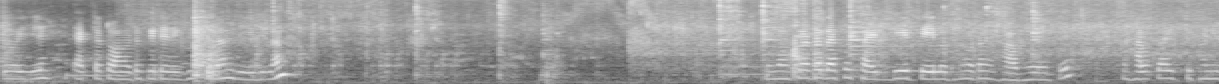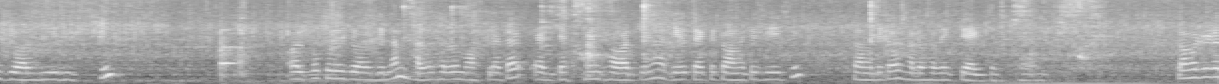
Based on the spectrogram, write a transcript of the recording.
তো ওই যে একটা টমেটো কেটে রেখেছিলাম, দিয়ে দিলাম। মশলাটা দেখো সাইড দিয়ে তেল ওঠা ওঠা ভাব হয়েছে হালকা একটুখানি জল দিয়ে দিচ্ছি। অল্প করে জল দিলাম। ভালোভাবে মশলাটা অ্যাডজাস্টমেন্ট হওয়ার জন্য। আর যেহেতু একটা টমেটো দিয়েছি, টমেটোটাও ভালোভাবে একটু অ্যাডজাস্ট হবে। টমেটোটা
